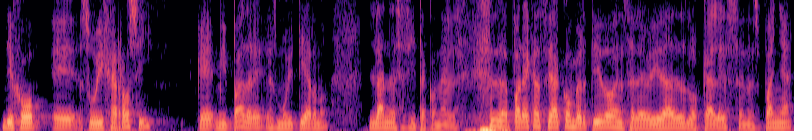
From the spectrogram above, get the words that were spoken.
Dijo eh, su hija Rosy, que mi padre es muy tierno, la necesita con él. La pareja se ha convertido en celebridades locales en España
